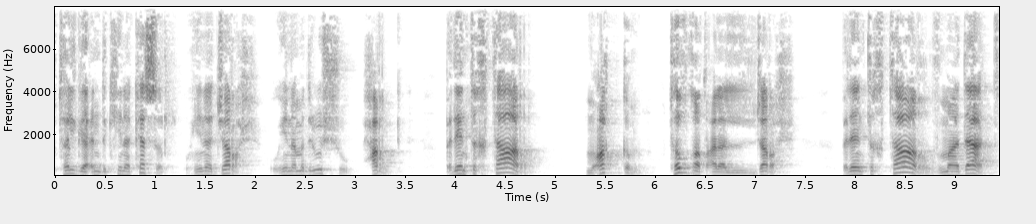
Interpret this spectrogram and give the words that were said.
وتلقى عندك هنا كسر وهنا جرح وهنا مدري وشو حرق. بعدين تختار معقم تضغط على الجرح. بعدين تختار ضمادات.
